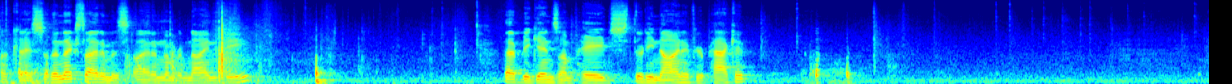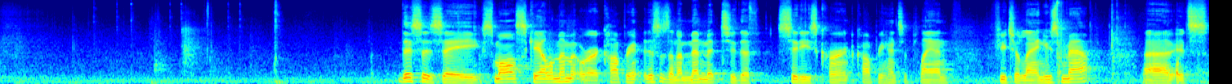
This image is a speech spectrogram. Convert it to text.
Okay, so the next item is item number 9B. That begins on page 39 of your packet. This is a small-scale amendment or a comprehend, this is an amendment to the city's current comprehensive plan, future land use map. Uh, It's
